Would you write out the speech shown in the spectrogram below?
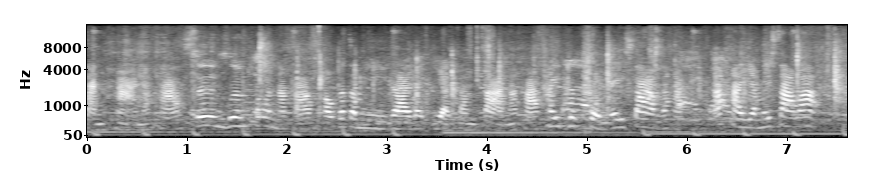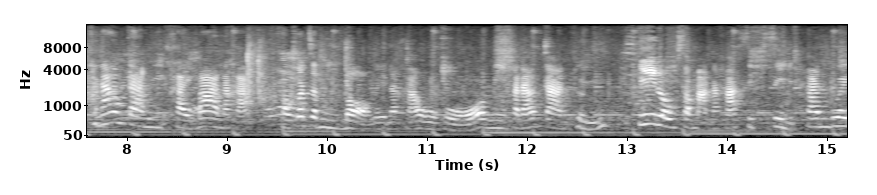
สรรหานะคะ ซึ่งเบื้องต้นนะคะ เขาก็จะมีรายละเอียดต่างๆนะคะ ให้ทุกคนได้ทราบนะคะ ถ้าใครยังไม่ทราบว่าคณะกรรมการมีใครบ้างนะคะ เขาก็จะมีบอกเลยนะคะ โอ้โห มีคณะกรรมการถึงที่ลงสมัครนะคะ 14 ท่านด้วย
